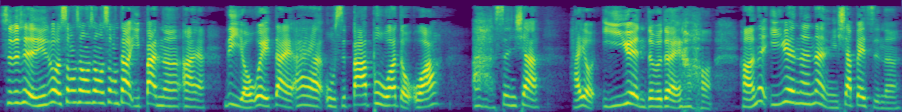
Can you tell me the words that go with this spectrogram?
是不是？你如果送送送送到一半呢？哎呀，力有未逮，哎呀，五十八步啊都哇啊，剩下还有遗愿，对不对？好，那遗愿呢？那你下辈子呢？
